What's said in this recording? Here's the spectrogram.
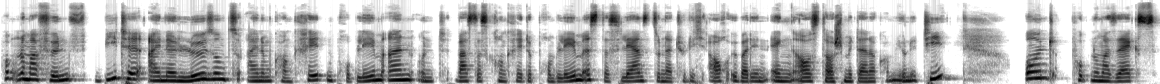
Punkt Nummer 5. Biete eine Lösung zu einem konkreten Problem an. Und was das konkrete Problem ist, das lernst du natürlich auch über den engen Austausch mit deiner Community. Und Punkt Nummer 6.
